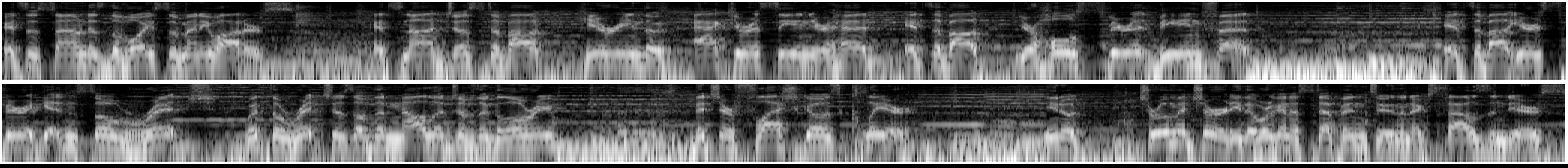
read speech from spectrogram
It's as sound as the voice of many waters. It's not just about hearing the accuracy in your head, it's about your whole spirit being fed. It's about your spirit getting so rich with the riches of the knowledge of the glory that your flesh goes clear. You know, true maturity that we're to step into in the next thousand years.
